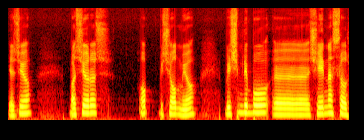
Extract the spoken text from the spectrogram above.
yazıyor. Basıyoruz. Hop bir şey olmuyor. Biz şimdi bu e, şeyi nasıl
